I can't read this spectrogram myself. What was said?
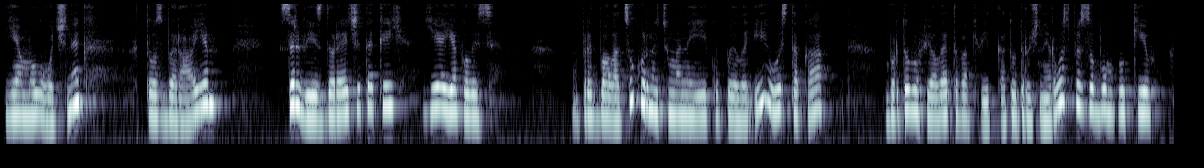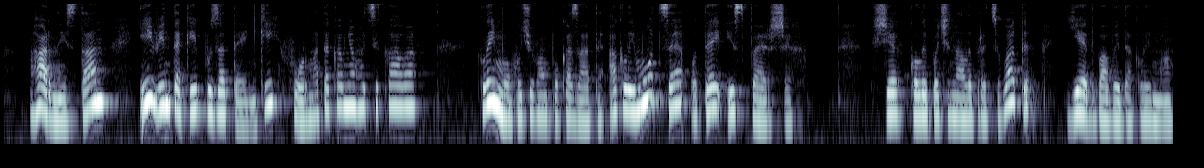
Є молочник, хто збирає. Сервіз, до речі, такий є. Я колись придбала цукорницю, в мене її купили. І ось така бордово-фіолетова квітка. Тут ручний розпис з обох боків, гарний стан. І він такий пузатенький, форма така в нього цікава. Клеймо хочу вам показати. А клеймо це отей із перших. Ще коли починали працювати, є два вида клейма.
